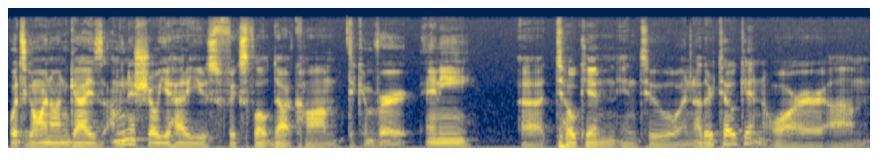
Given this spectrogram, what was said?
What's going on guys? I'm going to show you how to use fixedfloat.com to convert any uh, token into another token or um,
